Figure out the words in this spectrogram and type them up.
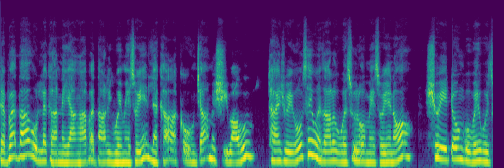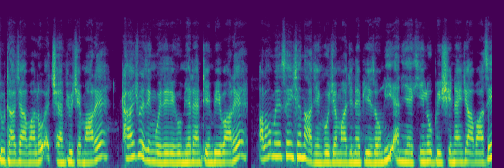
တပတ်သားကိုလက်ခ205ပတ်သားတွေဝယ်မယ်ဆိုရင်လက်ခအကုန်ကြမရှိပါဘူးထိုင်းရွှေကိုစိတ်ဝင်စားလို့ဝယ်ဆိုတော့မယ်ဆိုရင်တော့ရွှေတုံးကိုပဲဝယ်စုထားကြပါလို့အချံပြုချင်ပါတယ်ထိုင်းရွှေစင်ငွေသေးတွေကိုအများတန်းတင်ပေးပါတယ်အားလုံးပဲစိတ်ချမ်းသာခြင်းကိုကြမှာခြင်းနဲ့ပြည့်စုံပြီးအန္တရာယ်ကင်းလို့ပေးရှင်နိုင်ကြပါစေ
